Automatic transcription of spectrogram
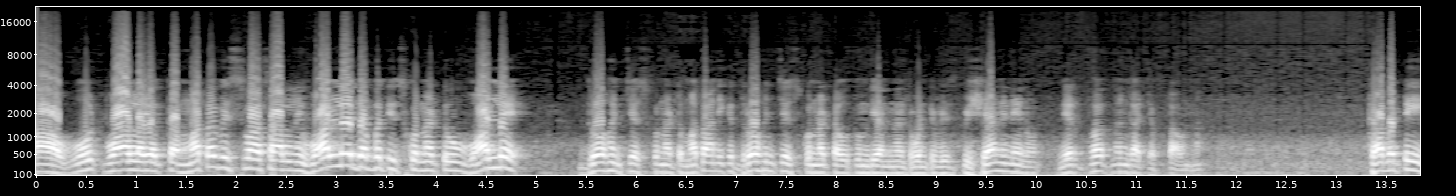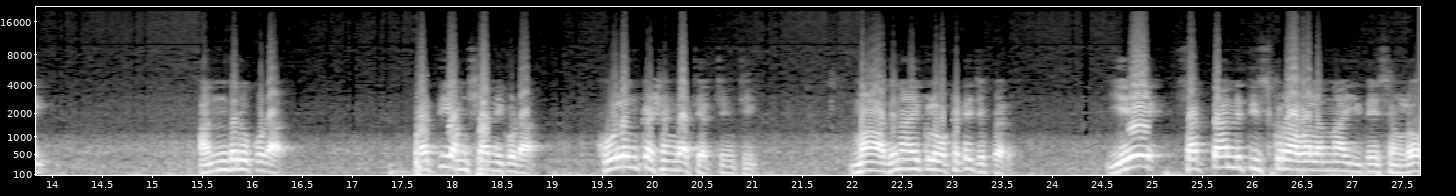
ఆ ఓట్ వాళ్ళ యొక్క మత విశ్వాసాలని వాళ్ళే దెబ్బతీసుకున్నట్టు వాళ్ళే ద్రోహం చేసుకున్నట్టు మతానికి ద్రోహం చేసుకున్నట్టు అవుతుంది అన్నటువంటి వి- విషయాన్ని నేను నిర్బంధంగా చెప్తా ఉన్నా. కాబట్టి అందరూ కూడా ప్రతి అంశాన్ని కూడా కూలంకషంగా చర్చించి మా అధినాయకులు ఒక్కటే చెప్పారు. ఏ చట్టాన్ని తీసుకురావాలన్నా ఈ దేశంలో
